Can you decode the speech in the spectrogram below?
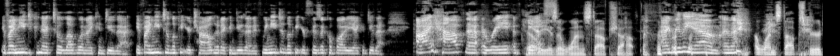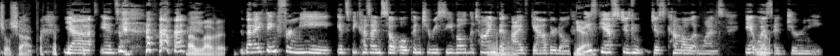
If I need to connect to a loved one, I can do that. If I need to look at your childhood, I can do that. If we need to look at your physical body, I can do that. I have that array of Kelly gifts. is a one-stop shop. I really am, and I a one-stop spiritual shop. yeah, it's I love it. But I think for me, it's because I'm so open to receive all the time that Mhm. I've gathered all Yeah. these gifts didn't just come all at once. It was a journey.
